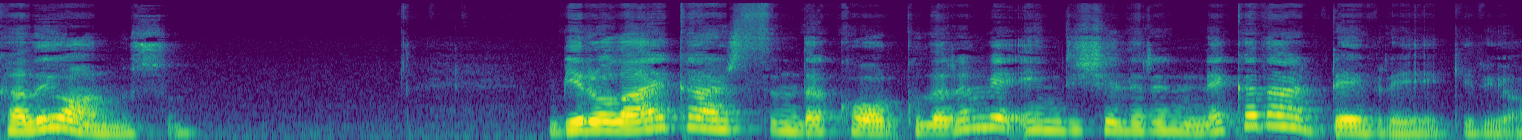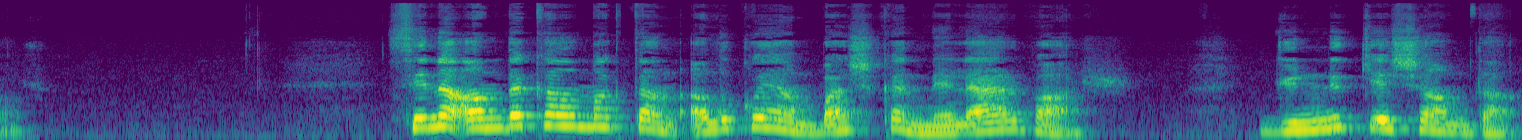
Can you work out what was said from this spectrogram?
kalıyor musun? Bir olay karşısında korkuların ve endişelerin ne kadar devreye giriyor? Seni anda kalmaktan alıkoyan başka neler var? Günlük yaşamda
